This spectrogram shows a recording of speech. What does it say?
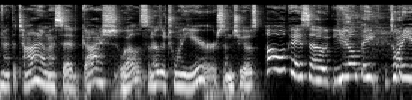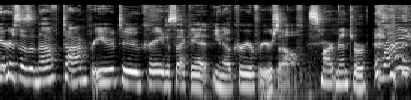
And at the time, I said, Gosh, well, it's another 20 years. And she goes, Oh, okay. So you don't think 20 years is enough time for you to create a second, you know, career for yourself? Smart mentor. right?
